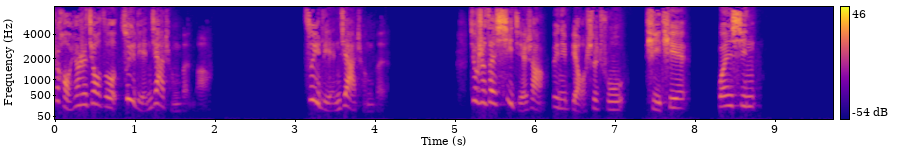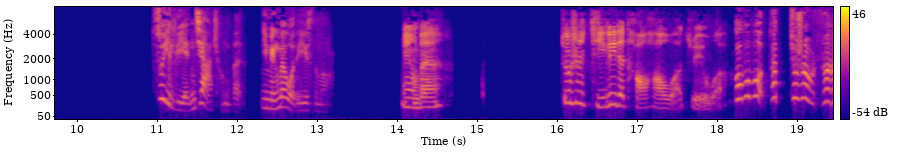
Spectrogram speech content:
这好像是叫做最廉价成本吧？最廉价成本。就是在细节上对你表示出体贴关心，最廉价成本，你明白我的意思吗？明白，就是极力的讨好我追我。不不不，他就是说，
